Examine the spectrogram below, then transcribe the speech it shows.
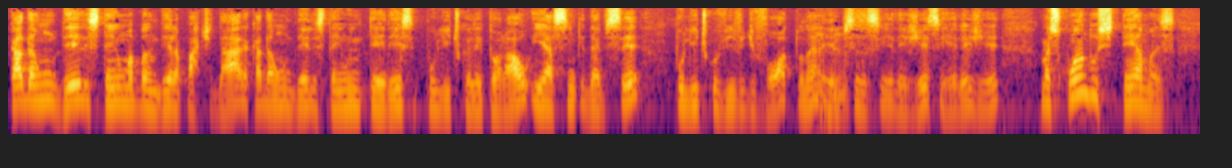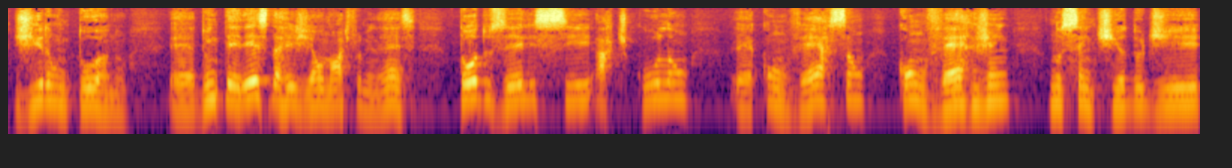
Cada um deles tem uma bandeira partidária, cada um deles tem um interesse político eleitoral, e é assim que deve ser. O político vive de voto, né? Uhum. ele precisa se eleger, se reeleger. Mas quando os temas giram em torno é, do interesse da região norte fluminense, todos eles se articulam, é, conversam, convergem no sentido de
